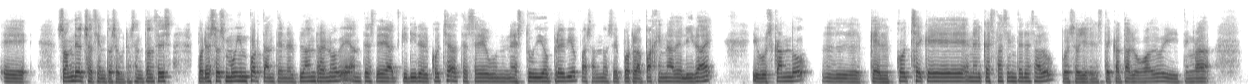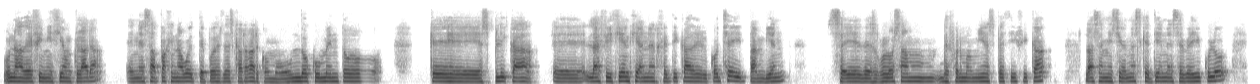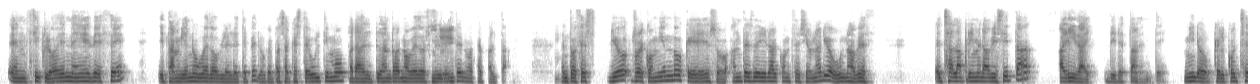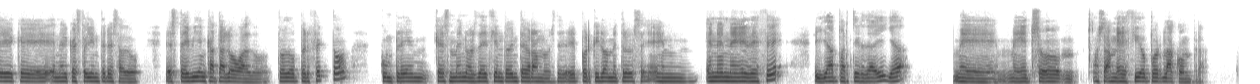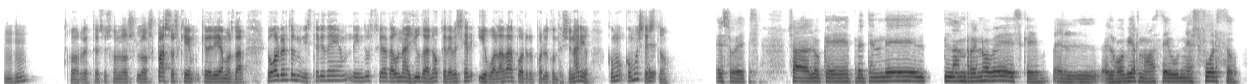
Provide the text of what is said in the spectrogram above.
eh, son de 800 euros. Entonces por eso es muy importante en el plan Renove, antes de adquirir el coche, hacerse un estudio previo pasándose por la página del IDAE y buscando que el coche que, en el que estás interesado, pues oye, esté catalogado y tenga una definición clara. En esa página web te puedes descargar como un documento que explica eh, la eficiencia energética del coche y también se desglosan de forma muy específica las emisiones que tiene ese vehículo en ciclo NEDC y también WLTP. Lo que pasa que este último para el plan Renove 2020 no hace falta. Entonces, yo recomiendo que eso, antes de ir al concesionario, una vez hecha la primera visita, al IDAI directamente. Miro que el coche que, en el que estoy interesado esté bien catalogado, todo perfecto, cumple que es menos de 120 gramos de, por kilómetros en, en NEDC y ya a partir de ahí ya me, he hecho, o sea, me decido por la compra. Correcto, esos son los, los pasos que, deberíamos dar. Luego, Alberto, el Ministerio de, Industria da una ayuda ¿no? que debe ser igualada por, por el concesionario. ¿Cómo, ¿Cómo es eh, esto? Eso es. O sea, lo que pretende el plan Renove es que el, gobierno hace un esfuerzo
